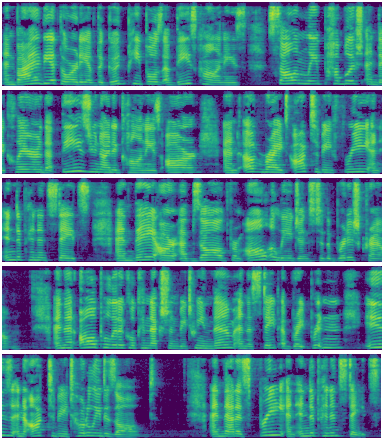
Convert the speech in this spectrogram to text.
and by the authority of the good peoples of these colonies, solemnly publish and declare that these united colonies are, and of right ought to be free and independent states, and they are absolved from all allegiance to the British Crown, and that all political connection between them and the state of Great Britain is and ought to be totally dissolved, and that as free and independent states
